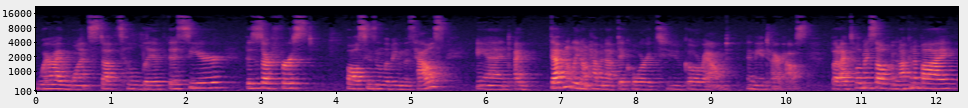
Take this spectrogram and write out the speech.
where I want stuff to live this year. This is our first fall season living in this house and I definitely don't have enough decor to go around in the entire house. But I told myself I'm not gonna buy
